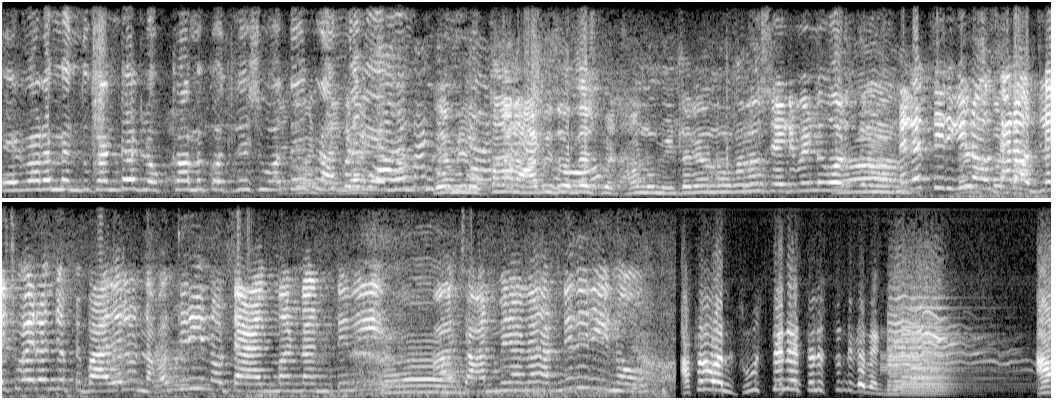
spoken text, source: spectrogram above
ఏడవడం ఎందుకంటే అట్లా ఒక్క ఆమెకు వదిలేసి పోతే ఇప్పుడు అందరు ఏమనుకుంటారు? ఏం నేను ఒక్కదాని ఆఫీస్ వదిలేసిపోయినా నువ్వు మీ ఇంట్లోనే ఉన్నావు కదా. స్టేట్మెంట్ కొడుతున్నావు. నెల తిరిగి నువ్వు ఒకసారి వదిలేసిపోయారని చెప్పి బాధలు ఉన్నావా? తిరిగి నువ్వు ట్యాంక్ బండ్ అంటివి ఆ. చార్మినార్ అన్ని తిరిగి నువ్వు అసలు వాడిని చూస్తేనే తెలుస్తుంది కదండి. ఆ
